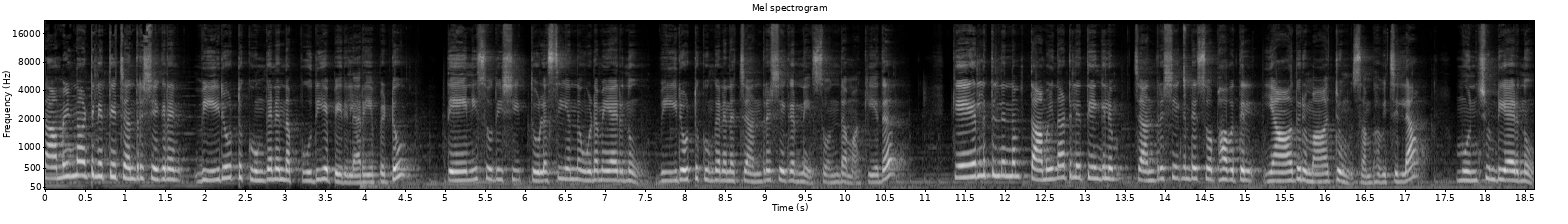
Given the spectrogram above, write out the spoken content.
തമിഴ്നാട്ടിലെത്തിയ ചന്ദ്രശേഖരൻ വീരോട്ട് കുങ്കൻ എന്ന പുതിയ പേരിൽ അറിയപ്പെട്ടു. തേനി സ്വദേശി തുളസി എന്ന ഉടമയായിരുന്നു വീരോട്ട് കുങ്കൻ എന്ന ചന്ദ്രശേഖരനെ സ്വന്തമാക്കിയത്. കേരളത്തിൽ നിന്നും തമിഴ്നാട്ടിലെത്തിയെങ്കിലും ചന്ദ്രശേഖരന്റെ സ്വഭാവത്തിൽ യാതൊരു മാറ്റവും സംഭവിച്ചില്ല. മുൻചുണ്ടിയായിരുന്നു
